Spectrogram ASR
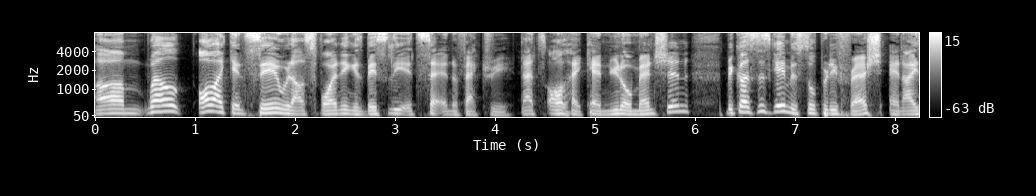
Um, well, all I can say without spoiling is basically it's set in a factory. That's all I can, you know, mention because this game is still pretty fresh. And I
